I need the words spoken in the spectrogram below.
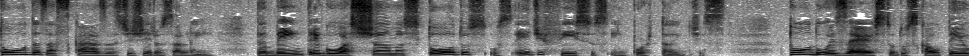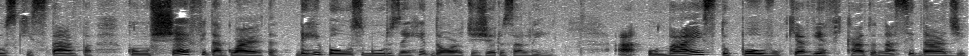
todas as casas de Jerusalém. Também entregou às chamas todos os edifícios importantes. Todo o exército dos caldeus que estava com o chefe da guarda derribou os muros em redor de Jerusalém. O mais do povo que havia ficado na cidade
